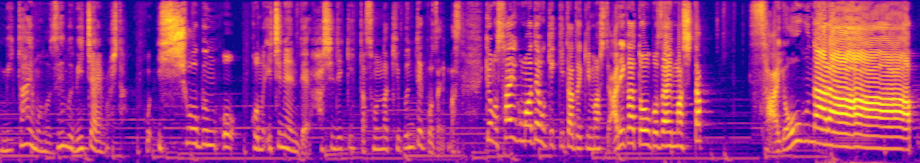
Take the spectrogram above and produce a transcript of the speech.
見たいもの全部見ちゃいました。一生分をこの1年で走り切ったそんな気分でございます。今日も最後までお聴きいただきましてありがとうございました。さようなら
